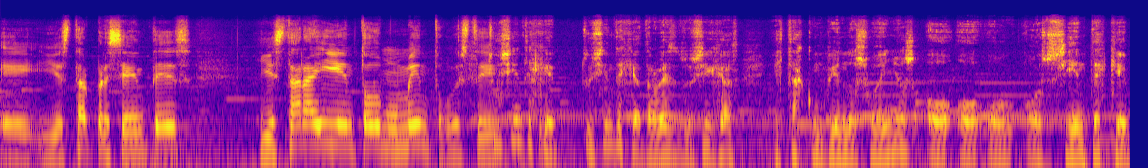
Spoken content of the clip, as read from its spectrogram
eh, y estar presentes y estar ahí en todo momento. Este, ¿Tú sientes, que, ¿Tú sientes que a través de tus hijas estás cumpliendo sueños o, o- o- o sientes que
